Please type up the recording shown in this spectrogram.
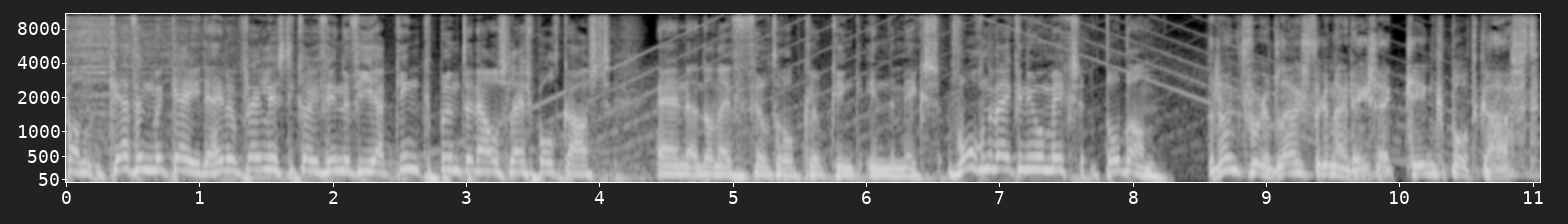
van Kevin McKay. De hele playlist die kan je vinden via kink.nl slash podcast. En eh, dan even filteren op Club Kink in de mix. Volgende week een nieuwe mix. Tot dan. Bedankt voor het luisteren naar deze Kink podcast.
